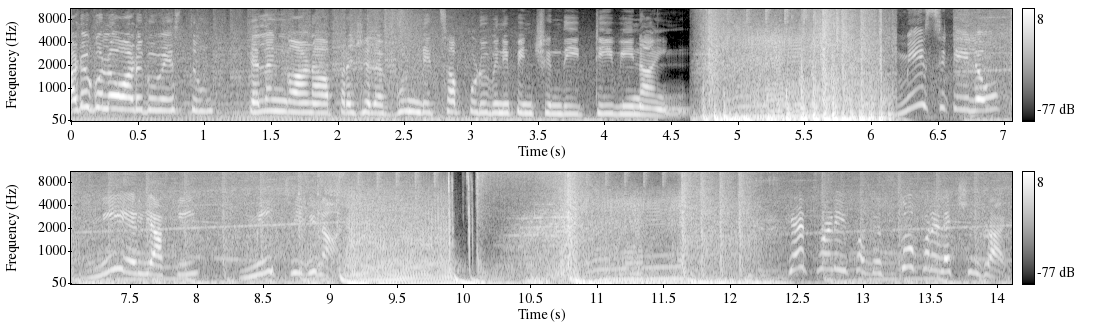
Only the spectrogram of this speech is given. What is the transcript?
అడుగులో అడుగు వేస్తూ తెలంగాణ ప్రజల గుండె చప్పుడు వినిపించింది టీవీ నైన్. మీ సిటీలో మీ ఏరియాకి మీ TV nine. Get ready for the super election drive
